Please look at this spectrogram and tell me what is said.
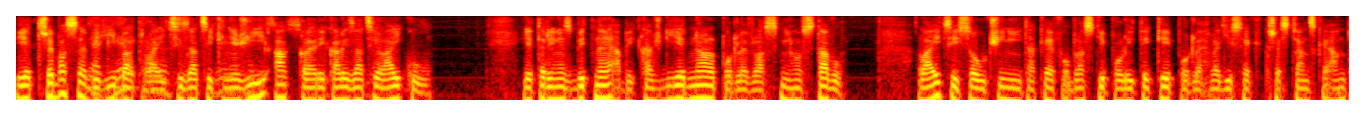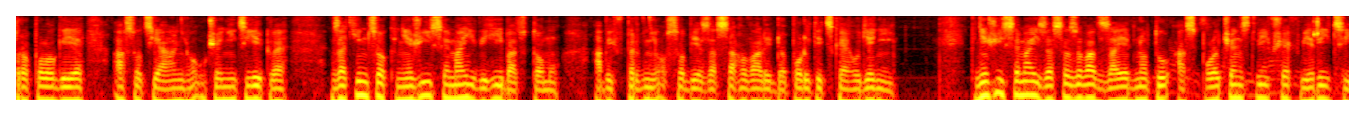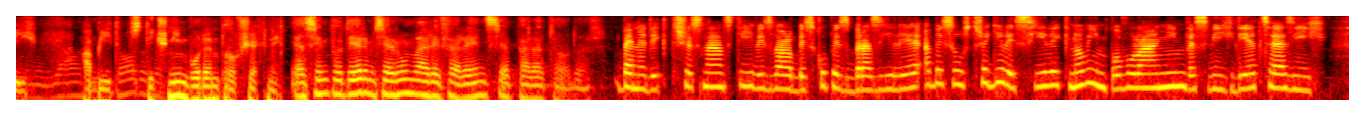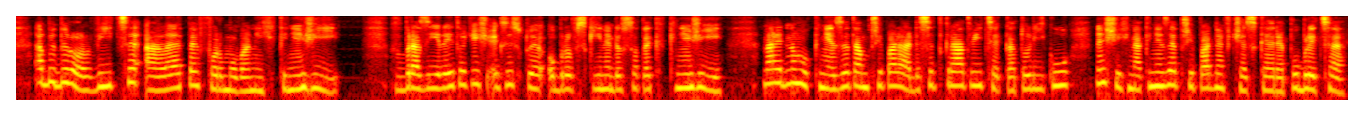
Je třeba se vyhýbat laicizaci kněží a klerikalizaci lajků. Je tedy nezbytné, aby každý jednal podle vlastního stavu. Lajci jsou činí také v oblasti politiky podle hledisek křesťanské antropologie a sociálního učení církve, zatímco kněží se mají vyhýbat tomu, aby v první osobě zasahovali do politického dění. Kněží se mají zasazovat za jednotu a společenství všech věřících a být styčným bodem pro všechny. Benedikt XVI. vyzval biskupy z Brazílie, aby soustředili síly k novým povoláním ve svých diecézích, aby bylo více a lépe formovaných kněží. V Brazílii totiž existuje obrovský nedostatek kněží. Na jednoho kněze tam připadá desetkrát více katolíků, než jich na kněze připadne v České republice.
